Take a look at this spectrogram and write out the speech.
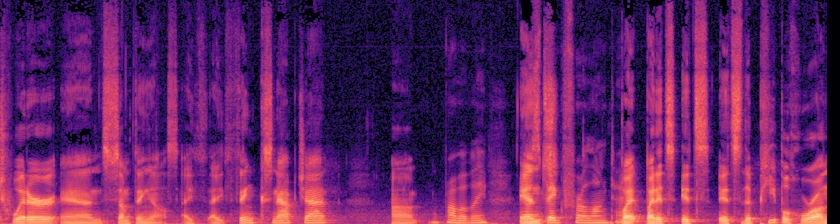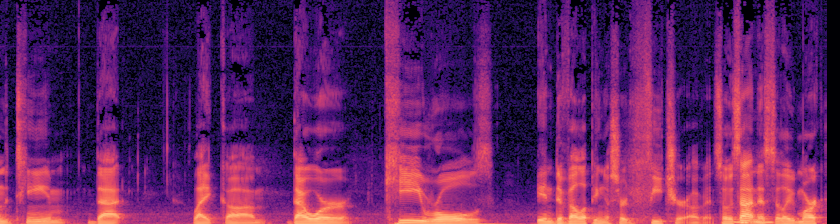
Twitter, and something else. I, I think Snapchat. Um, Probably. And- big for a long time. but but it's it's it's the people who are on the team that like um, that were key roles in developing a certain feature of it. So it's not necessarily Mark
